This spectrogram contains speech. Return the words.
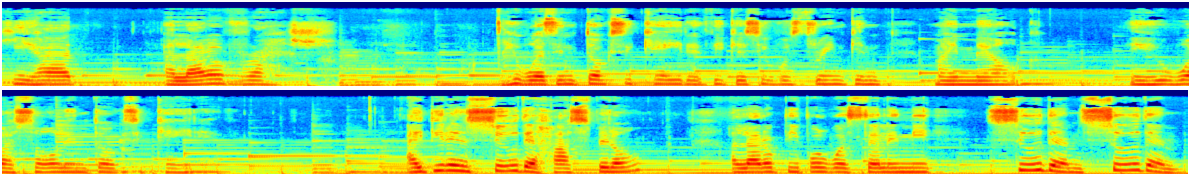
he had a lot of rash. He was intoxicated because he was drinking my milk and he was all intoxicated. I didn't sue the hospital. A lot of people was telling me, sue them, sue them.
